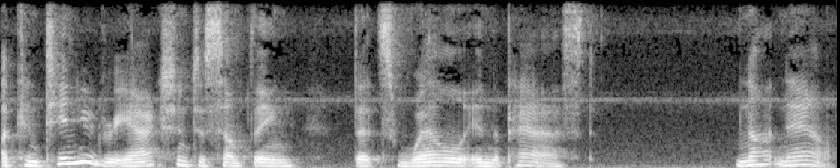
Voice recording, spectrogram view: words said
A continued reaction to something that's well in the past, not now.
